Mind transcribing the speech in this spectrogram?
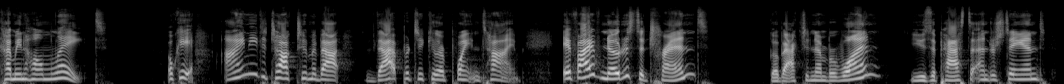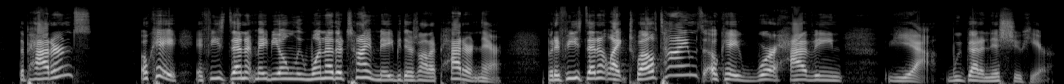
coming home late. Okay, I need to talk to him about that particular point in time. If I've noticed a trend, go back to number 1, use a past to understand the patterns. Okay, if he's done it maybe only one other time, maybe there's not a pattern there. But if he's done it like 12 times, okay, we're having, yeah, we've got an issue here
